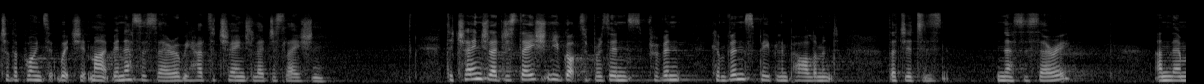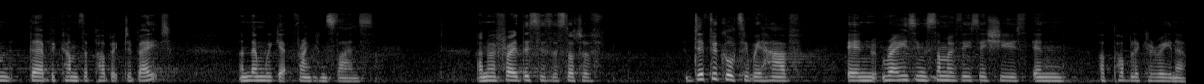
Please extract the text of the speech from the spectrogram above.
to the point at which it might be necessary, we had to change legislation. To change legislation, you've got to present, convince people in Parliament that it is necessary, and then there becomes a public debate, and then we get Frankensteins. And I'm afraid this is a sort of difficulty we have in raising some of these issues in a public arena.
